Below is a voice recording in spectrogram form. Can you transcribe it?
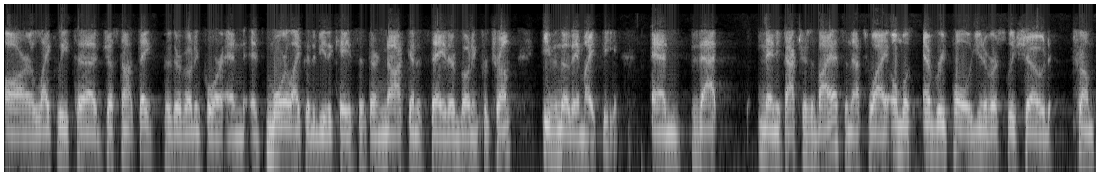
are likely to just not say who they're voting for. And it's more likely to be the case that they're not going to say they're voting for Trump, even though they might be. And that manufactures a bias. And that's why almost every poll universally showed Trump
